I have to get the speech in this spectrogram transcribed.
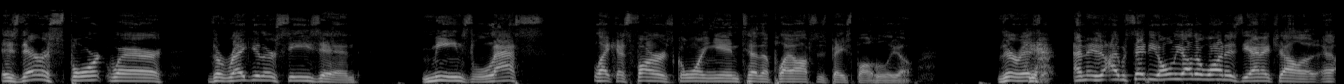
Is there a sport where the regular season means less like as far as going into the playoffs is baseball, Julio? There isn't. Yeah. And I would say the only other one is the NHL. Uh,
